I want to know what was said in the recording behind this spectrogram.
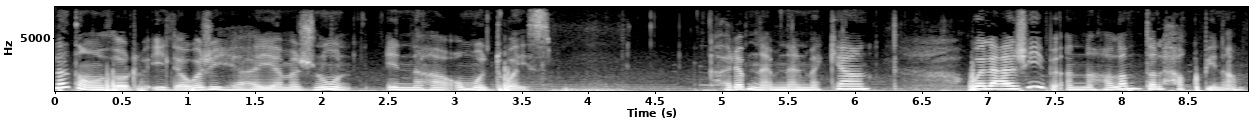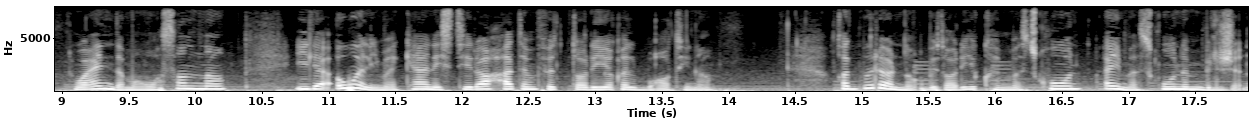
لا تنظر إلى وجهها يا مجنون إنها أم الدويس. هربنا من المكان والعجيب أنها لم تلحق بنا. وعندما وصلنا إلى أول مكان استراحة في الطريق الباطنة. قد مررنا بطريق مسكون أي مسكون بالجن.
